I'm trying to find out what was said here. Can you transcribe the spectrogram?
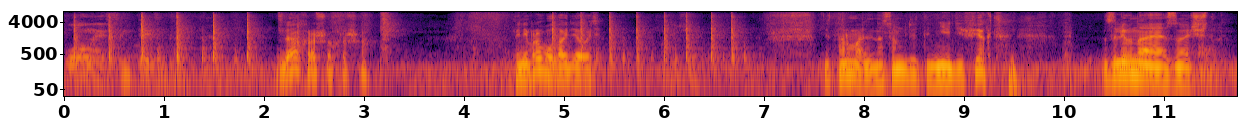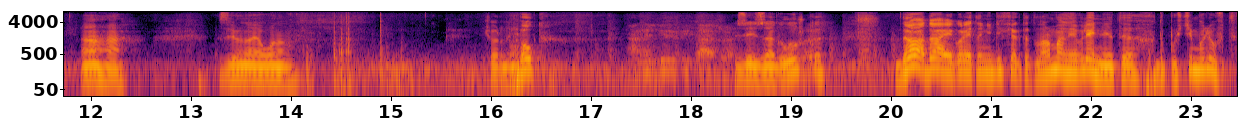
Полная синтетика. Да, хорошо, хорошо. Ты не пробовал так делать? Это нормально, на самом деле, это не дефект. Заливная, значит. Ага. Заливная, вон он. Черный болт. Здесь заглушка. Да, да, я говорю, это не дефект, это нормальное явление, это допустимый люфт.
